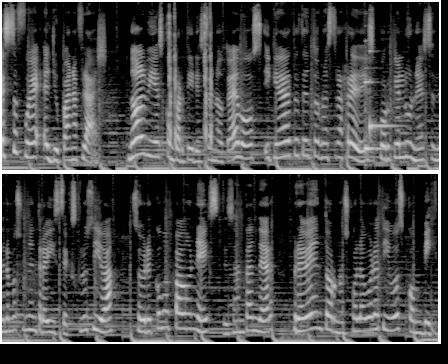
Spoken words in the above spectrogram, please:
Esto fue el Yupana Flash No olvides compartir esta nota de voz y quédate atento a nuestras redes porque el lunes tendremos una entrevista exclusiva sobre cómo PagoNext de Santander prevé entornos colaborativos con Big.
